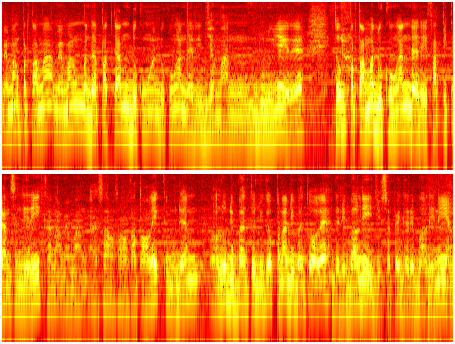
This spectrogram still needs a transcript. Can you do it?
memang pertama memang mendapatkan dukungan-dukungan dari zaman dulunya gitu ya. Itu pertama dukungan dari Vatikan sendiri karena memang uh, sama-sama Katolik, kemudian lalu dibantu juga pernah dibantu oleh Garibaldi, Giuseppe Garibaldi ini yang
